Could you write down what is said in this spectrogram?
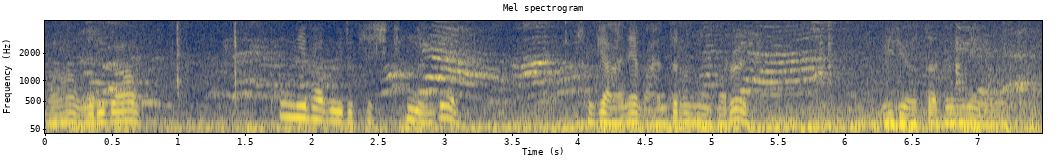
아, 우리가 폭립하고 이렇게 시켰는데 저기 안에 만들어 놓은 거를 미리 여기다 넣네요.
